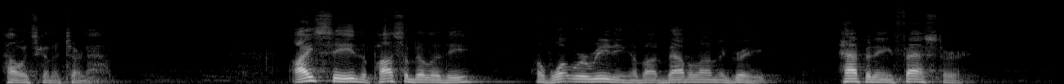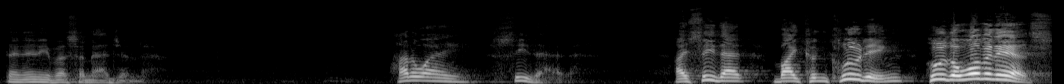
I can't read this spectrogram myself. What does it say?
how it's going to turn out. I see the possibility of what we're reading about Babylon the Great happening faster than any of us imagined. How do I see that? I see that by concluding who the woman is.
